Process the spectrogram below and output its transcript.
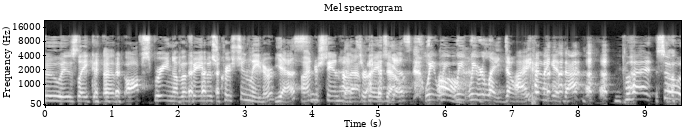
Who is like an offspring of a famous Christian leader. Yes. I understand how That's that right. plays out. Yes, we, we, Oh. we, we relate, don't we? I kind of get that. But so,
